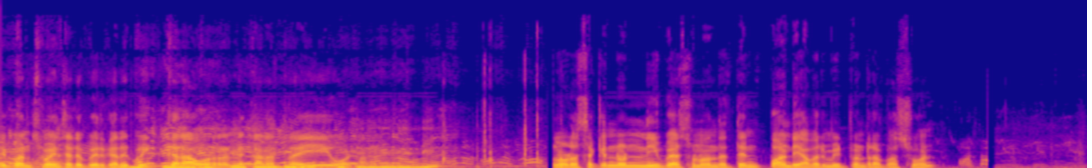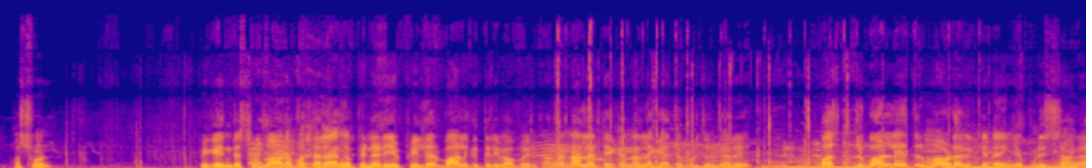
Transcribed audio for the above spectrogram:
defence mind set போயிருக்காரு. குயிக்கராக ஒரு ரன்னுக்கான ட்ரை ஓட்டாங்க அவளோட செகண்ட் ஒன் நீ பேசணும். அந்த தென்பாண்டி அவர் மீட் பண்ணுற ஃபர்ஸ்ட் ஒன் ஃபர்ஸ்ட் ஒன் பிகை இந்த ஸ்டம்பில் ஆட பார்த்தாரு. அங்கே பின்னாடியே ஃபீல்டர் பாலுக்கு தெளிவாக போயிருக்காங்க. நல்ல டேக்கர் நல்ல கேட்சை பிடிச்சிருக்காரு. ஃபர்ஸ்ட் பால்லே திருமாவோட விக்கெட்டை இங்கே பிடிச்சிட்டாங்க.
